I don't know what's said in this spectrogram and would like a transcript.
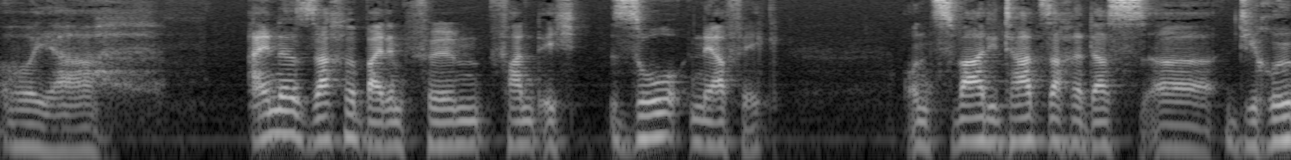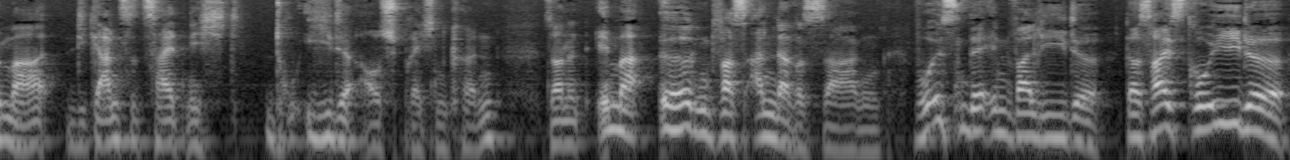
Oh ja. Eine Sache bei dem Film fand ich so nervig. Und zwar die Tatsache, dass äh, die Römer die ganze Zeit nicht Druide aussprechen können, sondern immer irgendwas anderes sagen. Wo ist denn der Invalide? Das heißt Druide.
